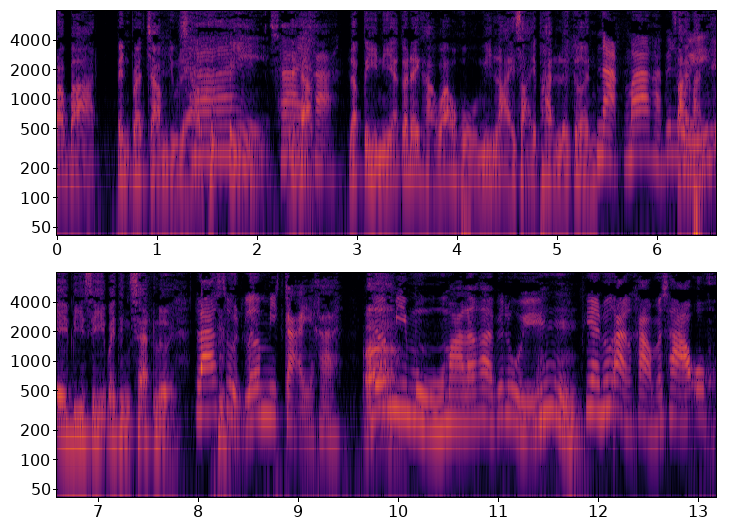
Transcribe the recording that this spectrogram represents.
ระบาดเป็นประจำอยู่แล้วใช่ทุกปีใช่นะครับค่ะแล้วปีนี้ก็ได้ข่าวว่าโอ้โหมีหลายสายพันธุ์เหลือเกิน หนักมากค่ะพี่หสาลุยยพันธุ์ A B C ไปถึง Z เลย ล่าสุดเริ่มมีไก่ค่ะอ่า เริ่มมีหมูมาแล้วค่ะพี่หลุยอืมพี่แนนเพิ่งอ่านข่าวเมื่อเช้าโอ้โห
